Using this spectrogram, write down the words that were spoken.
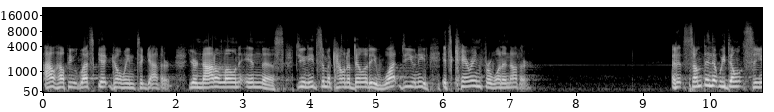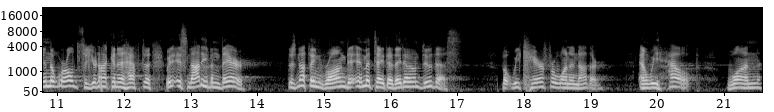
I'll help you. Let's get going together. You're not alone in this. Do you need some accountability? What do you need? It's caring for one another. And it's something that we don't see in the world, so you're not going to have to, it's not even there. There's nothing wrong to imitate there. They don't do this but we care for one another and we help one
